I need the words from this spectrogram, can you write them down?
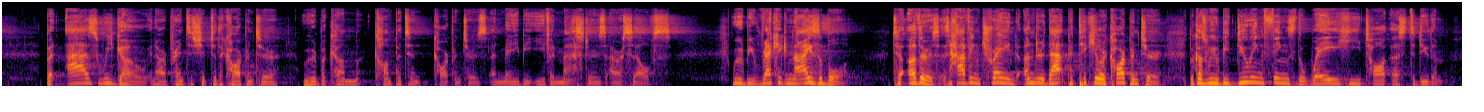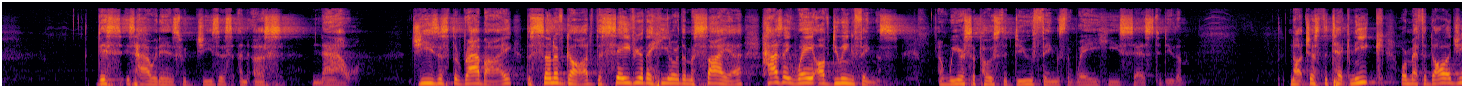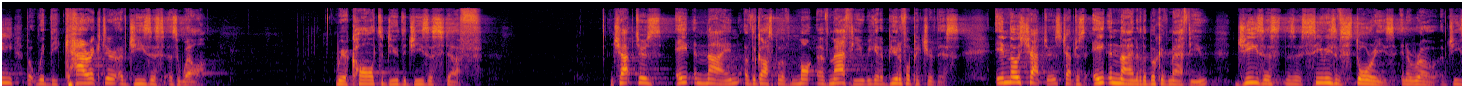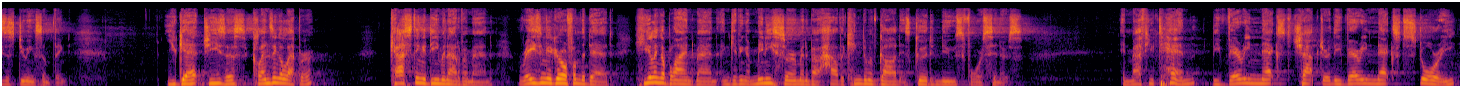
but as we go in our apprenticeship to the carpenter, we would become competent carpenters and maybe even masters ourselves. We would be recognizable to others as having trained under that particular carpenter because we would be doing things the way he taught us to do them. This is how it is with Jesus and us now. Jesus, the rabbi, the Son of God, the Savior, the healer, the Messiah, has a way of doing things. And we are supposed to do things the way He says to do them. Not just the technique or methodology, but with the character of Jesus as well. We are called to do the Jesus stuff. In chapters 8 and 9 of the Gospel of, of Matthew, we get a beautiful picture of this. In those chapters, chapters 8 and 9 of the book of Matthew, Jesus, there's a series of stories in a row of Jesus doing something. You get Jesus cleansing a leper, casting a demon out of a man, raising a girl from the dead, healing a blind man, and giving a mini sermon about how the kingdom of God is good news for sinners. In Matthew 10, the very next chapter, the very next story,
